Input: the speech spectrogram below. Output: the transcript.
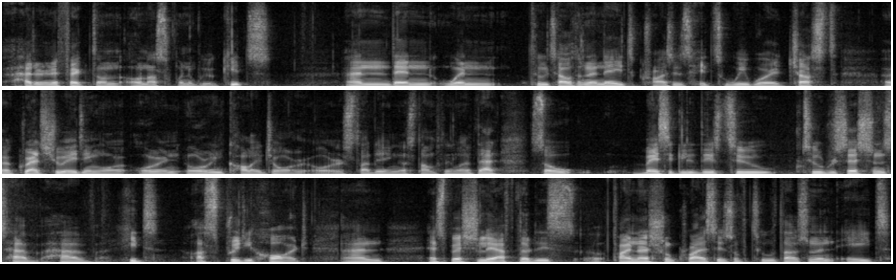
had an effect on, on us when we were kids. And then when 2008 crisis hits, we were just uh, graduating or, or, in, or in college or, or studying or something like that. So basically, these two two recessions have, have hit us pretty hard. And especially after this uh, financial crisis of 2008,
